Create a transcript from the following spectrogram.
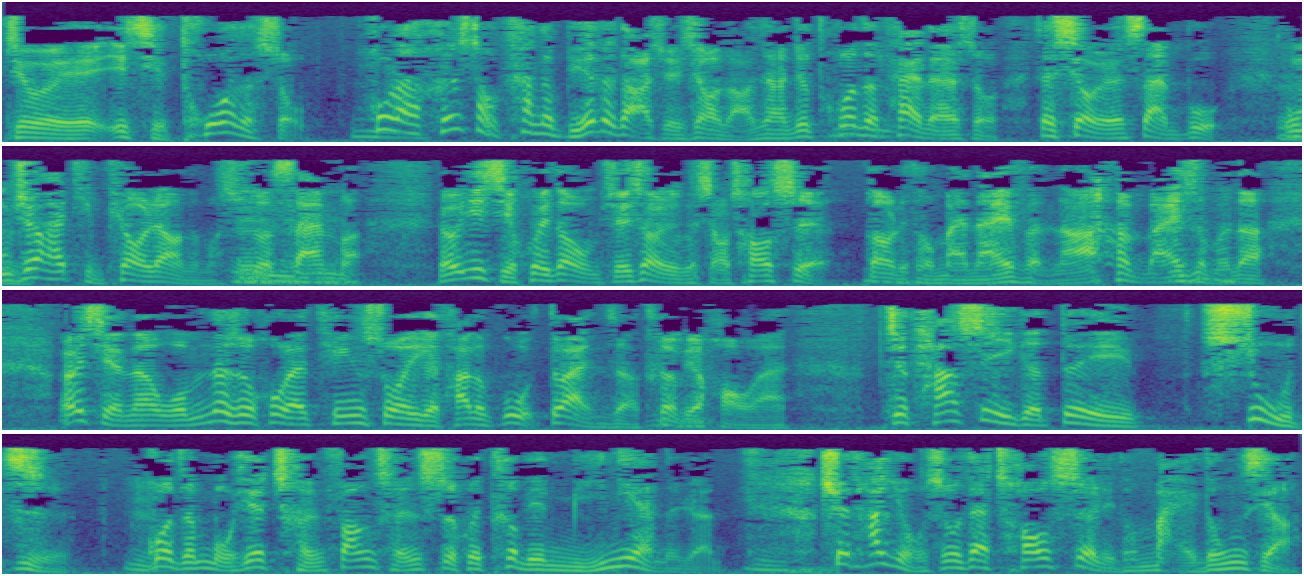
就一起拖着手。后来很少看到别的大学校长这样，就拖着太太的手在校园散步。我们学校还挺漂亮的嘛，是座山嘛，然后一起会到我们学校有个小超市，到里头买奶粉啊，买什么的。而且呢，我们那时候后来听说一个他的故段子特别好玩，就他是一个对数字或者某些乘方程式会特别迷恋的人，所以他有时候在超市里头买东西啊，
